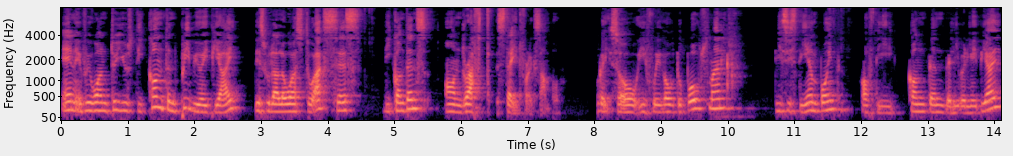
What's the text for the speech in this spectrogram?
And if we want to use the content preview API, this will allow us to access the contents on draft state, for example. Okay, so if we go to Postman, this is the endpoint of the content delivery API,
